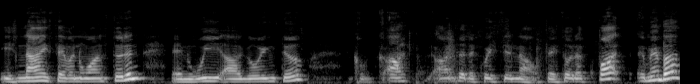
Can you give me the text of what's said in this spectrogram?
it's 971 student and we are going to answer the question now. Okay, so the part, remember,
